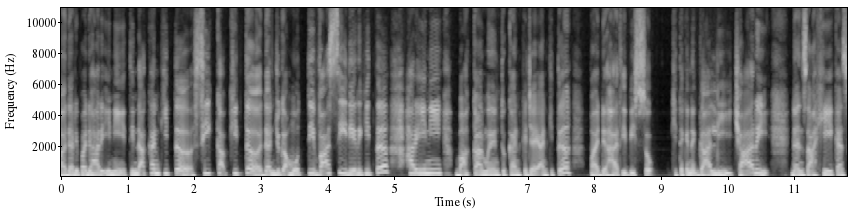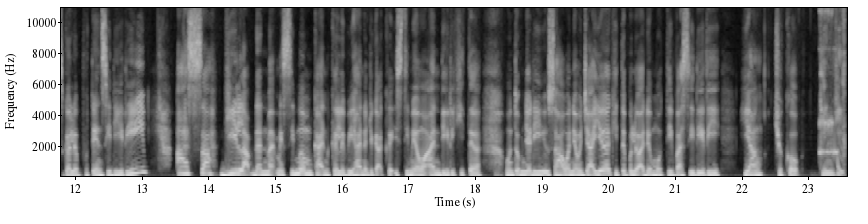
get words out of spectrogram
uh, daripada hari ini. Tindakan kita, sikap kita dan juga motivasi diri kita hari ini bakal menentukan kejayaan kita pada hari besok. Kita kena gali, cari dan zahirkan segala potensi diri, asah, gilap dan maksimumkan kelebihan dan juga keistimewaan diri kita. Untuk menjadi usahawan yang berjaya, kita perlu ada motivasi diri yang cukup tinggi.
